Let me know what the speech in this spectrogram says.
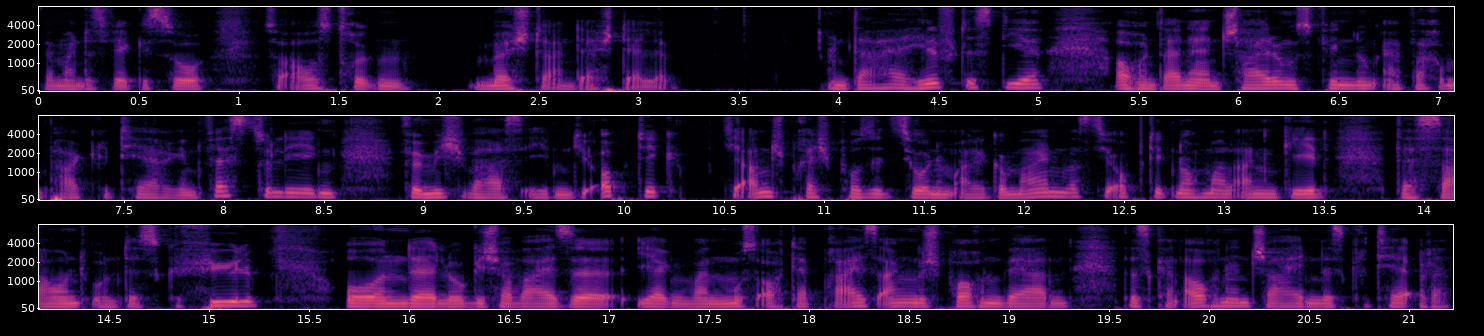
wenn man das wirklich so, so ausdrücken möchte an der Stelle. Und daher hilft es dir, auch in deiner Entscheidungsfindung einfach ein paar Kriterien festzulegen. Für mich war es eben die Optik, die Ansprechposition im Allgemeinen, was die Optik nochmal angeht, der Sound und das Gefühl. Und äh, logischerweise irgendwann muss auch der Preis angesprochen werden. Das kann auch ein entscheidendes Kriterium oder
